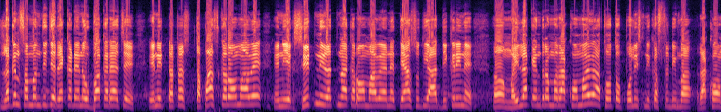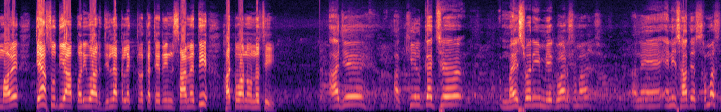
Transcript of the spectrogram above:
લગ્ન સંબંધી જે રેકર્ડ એને ઊભા કર્યા છે, એની તટસ્થ તપાસ કરવામાં આવે, એની એક સીટની રચના કરવામાં આવે અને ત્યાં સુધી આ દીકરીને મહિલા કેન્દ્રમાં રાખવામાં આવે અથવા તો પોલીસની કસ્ટડીમાં રાખવામાં આવે, ત્યાં સુધી આ પરિવાર જિલ્લા કલેક્ટર કચેરીની સામેથી હટવાનો નથી. આજે અખિલ કચ્છ મહેશ્વરી મેઘવાડ સમાજ અને એની સાથે સમસ્ત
